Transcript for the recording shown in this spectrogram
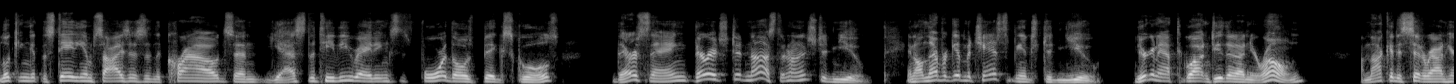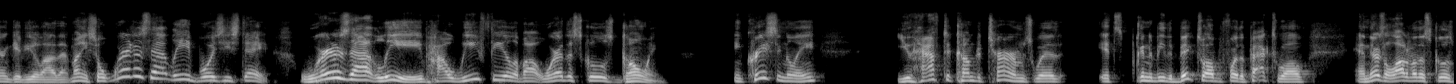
looking at the stadium sizes and the crowds, and yes, the TV ratings for those big schools they're saying they're interested in us. They're not interested in you. And I'll never give them a chance to be interested in you. You're going to have to go out and do that on your own. I'm not going to sit around here and give you a lot of that money. So, where does that leave Boise State? Where does that leave how we feel about where the school's going? Increasingly, you have to come to terms with it's going to be the Big 12 before the Pac 12 and there's a lot of other schools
